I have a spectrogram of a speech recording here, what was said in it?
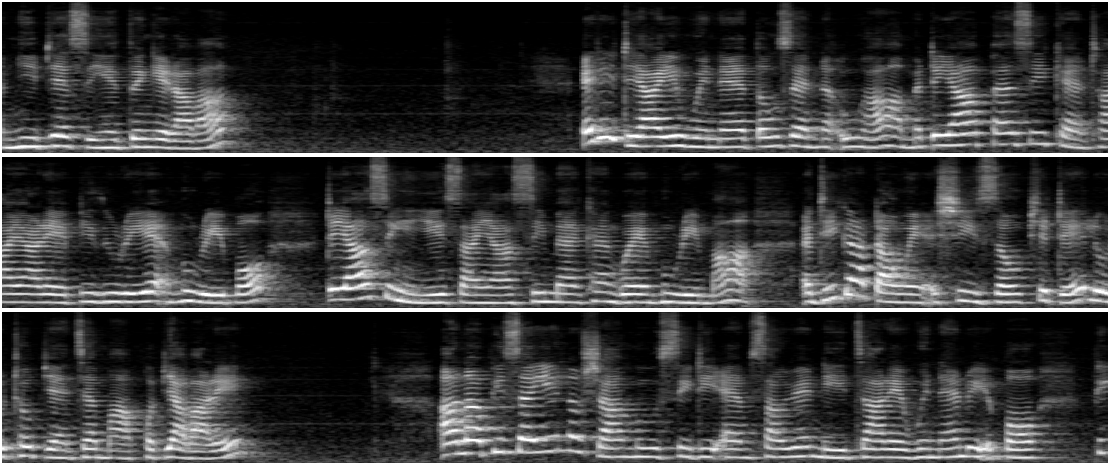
အမည်ပြည့်စည်ရင်သွင်းခဲ့တာပါ။အဲ့ဒီတရားရေးဝန်ထမ်း32ဦးဟာမတရားဖမ်းဆီးခံထားရတဲ့ပြည်သူတွေရဲ့အမှုတွေပေါ်တရားစီရင်ရေးဆိုင်ရာစီမံခန့်ခွဲမှုတွေမှာအဓိကတာဝန်အရှိဆုံးဖြစ်တယ်လို့ထုတ်ပြန်ချက်မှာဖော်ပြပါတယ်။ အာနာဖီဆိုင်ရေးလှုပ်ရှားမှု CDM ဆောင်ရွက်နေကြတဲ့ဝန်ထမ်းတွေအပေါ်ဖိ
